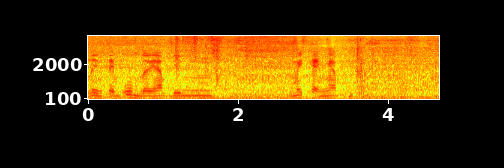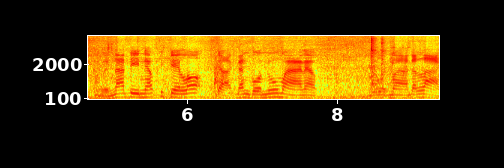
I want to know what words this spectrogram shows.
เล่นเต็มอุ้มเลยนะครับ ดินไม่แข็งครับ เหมือนหน้าดินนะครับที่แกเลาะจากด้านบนนู้มานะครับโยนมาด้านล่าง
